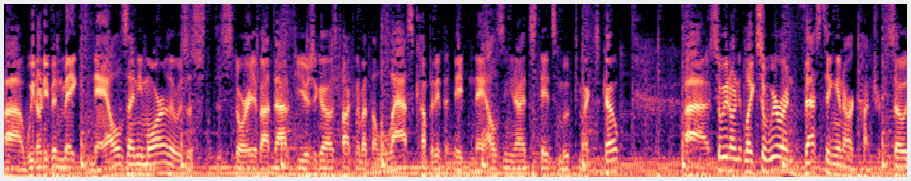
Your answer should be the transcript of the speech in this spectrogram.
Uh, we don't even make nails anymore. There was a, a, story about that a few years ago. I was talking about the last company that made nails in the United States moved to Mexico. Uh, so we don't like. So we were investing in our country. So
